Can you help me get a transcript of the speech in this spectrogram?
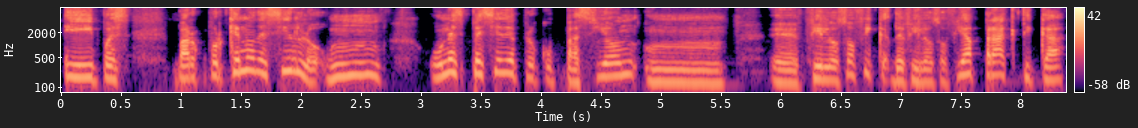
Y pues, ¿por qué no decirlo? una especie de preocupación mm, eh, filosófica, de filosofía práctica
